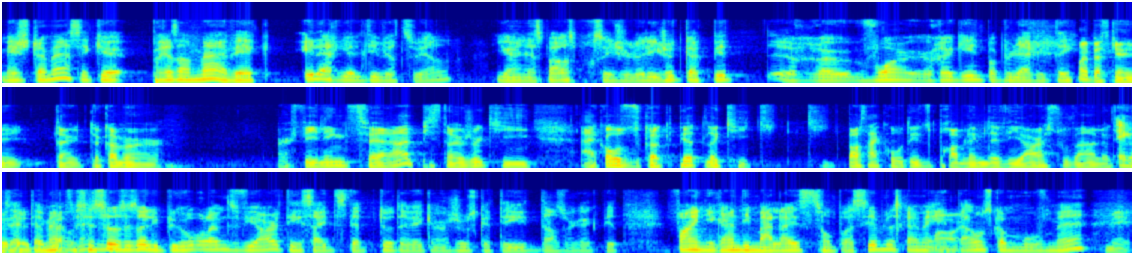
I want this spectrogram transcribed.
Mais justement, c'est que présentement, avec et la réalité virtuelle, il y a un espace pour ces jeux-là. Les jeux de cockpit revoient un regain de popularité. Ouais, parce que t'as t'as comme un, un feeling différent, puis c'est un jeu qui, à cause du cockpit, là, qui, qui, qui passe à côté du problème de VR souvent. Là, Exactement. C'est ça, c'est ça. Les plus gros problèmes du VR, t'es sidestep tout avec un jeu parce que t'es dans un cockpit. Fine, il y a quand même des malaises qui sont possibles. C'est quand même Ouais. intense comme mouvement. Mais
